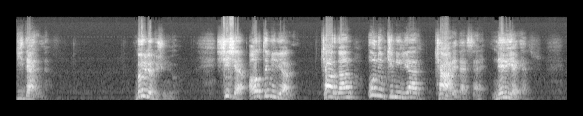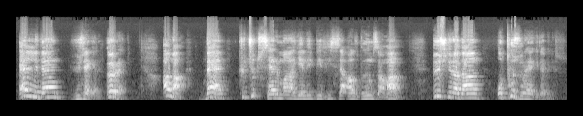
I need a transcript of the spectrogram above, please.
gider mi? Böyle düşünüyorum. Şişe 6 milyar kardan 12 milyar kar ederse nereye gelir? 50'den 100'e gelir. Örnek. Ama ben küçük sermayeli bir hisse aldığım zaman 3 liradan 30 liraya gidebilir.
